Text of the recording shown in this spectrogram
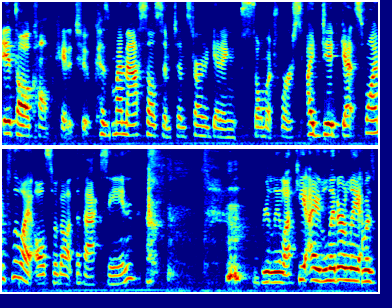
It's all complicated too because my mast cell symptoms started getting so much worse. I did get swine flu. I also got the vaccine. really lucky. I literally was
